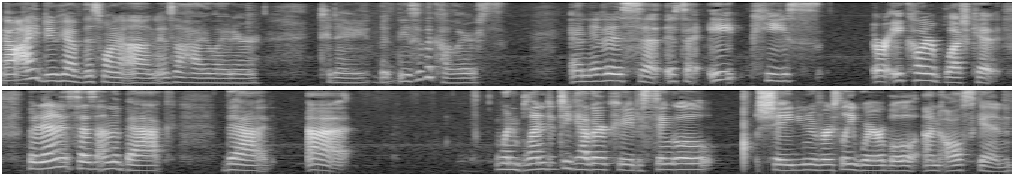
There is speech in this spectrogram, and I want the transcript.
Now I do have this one on as a highlighter today but these are the colors. And it is a, it's an eight piece or eight color blush kit but then it says on the back that uh, when blended together create a single shade universally wearable on all skin.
